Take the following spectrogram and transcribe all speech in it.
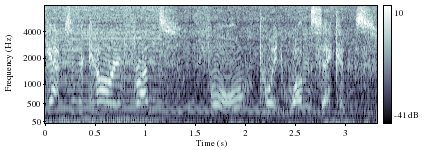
Gap to the car in front, 4.1 seconds.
